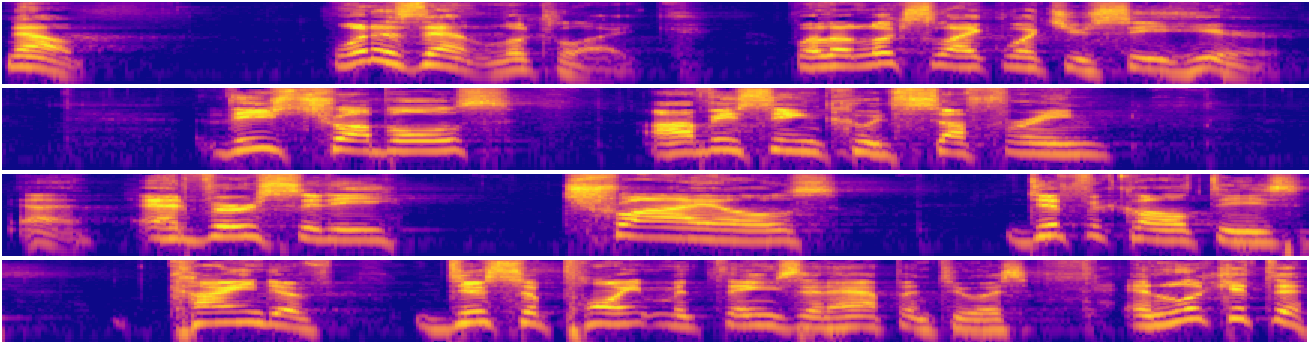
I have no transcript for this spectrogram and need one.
Now, what does that look like? Well, it looks like what you see here. These troubles obviously include suffering, uh, adversity, trials, difficulties, kind of disappointment things that happen to us. And look at the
